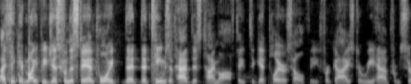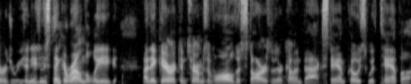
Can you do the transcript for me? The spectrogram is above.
I think it might be just from the standpoint that, that teams have had this time off to, to get players healthy, for guys to rehab from surgeries. And you just think around the league, I think, Eric, in terms of all the stars that are coming back, Stamkos with Tampa.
